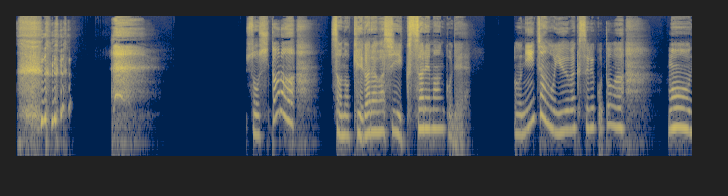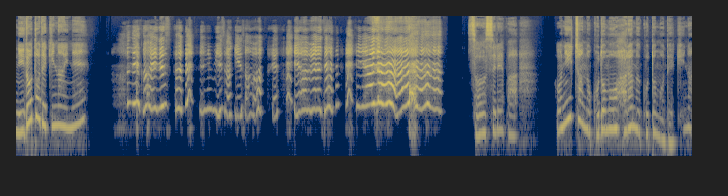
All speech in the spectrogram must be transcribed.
い。そしたらその汚らわしい腐れまんこでお兄ちゃんを誘惑することはもう二度とできないね。お願いです。美咲様ややめてやだ。そうすればお兄ちゃんの子供をはらむこともできない。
